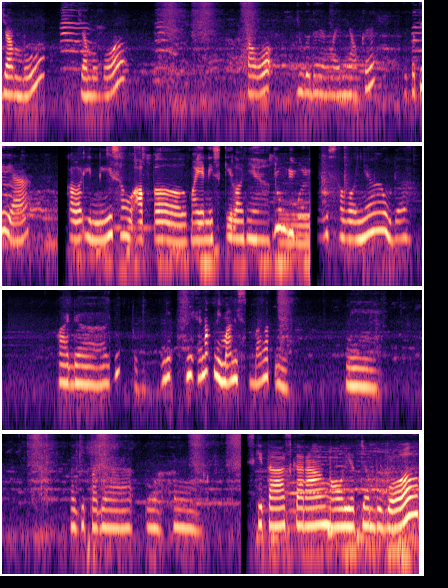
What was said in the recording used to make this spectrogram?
jambu jambu bol sawo juga ada yang lainnya oke? Okay? ikuti ya. Kalau ini sawo apel lumayan nih kilonya ini sawonya udah pada gitu ini ini enak nih manis banget nih. Nih. Lagi pada buahan. Kita sekarang mau lihat jambu bol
